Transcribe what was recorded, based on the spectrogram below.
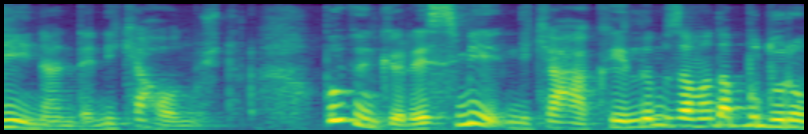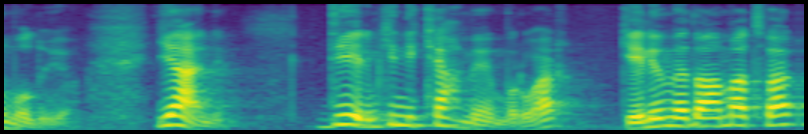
dinen de nikah olmuştur. Bugünkü resmi nikaha kıyıldığımız zaman da bu durum oluyor. Yani diyelim ki nikah memuru var, gelin ve damat var,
